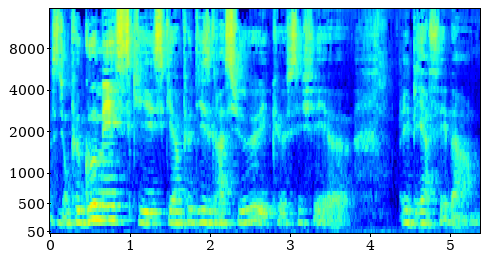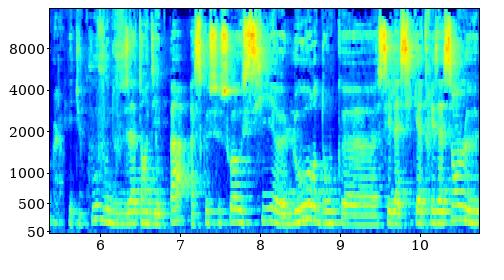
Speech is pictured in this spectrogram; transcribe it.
si on peut gommer ce qui est, ce qui est un peu disgracieux et que c'est fait et bien fait, ben voilà. Et du coup, vous ne vous attendiez pas à ce que ce soit aussi euh, lourd, donc euh, c'est la cicatrisation. Le,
